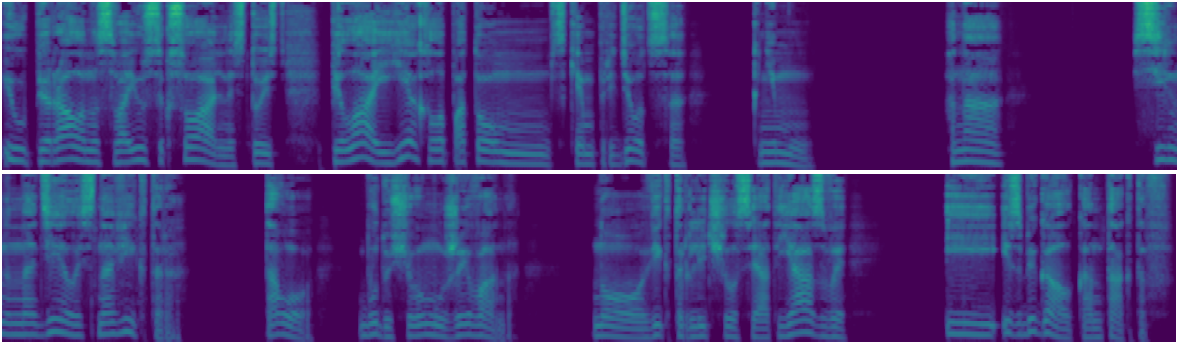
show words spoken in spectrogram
и упирала на свою сексуальность, то есть пила и ехала потом, с кем придется, к нему. Она сильно надеялась на Виктора, того, будущего мужа Ивана, но Виктор лечился от язвы и избегал контактов.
